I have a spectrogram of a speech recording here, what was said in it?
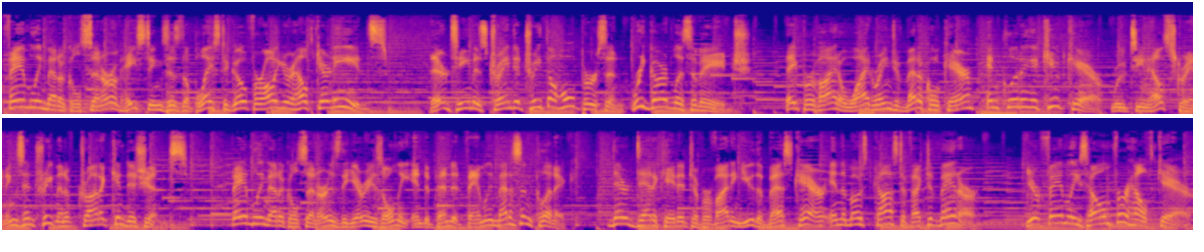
Family Medical Center of Hastings is the place to go for all your healthcare needs. Their team is trained to treat the whole person, regardless of age. They provide a wide range of medical care, including acute care, routine health screenings, and treatment of chronic conditions. Family Medical Center is the area's only independent family medicine clinic. They're dedicated to providing you the best care in the most cost effective manner. Your family's home for health care.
